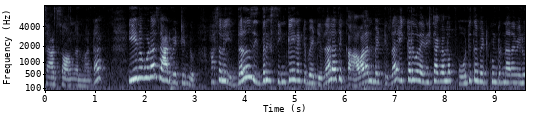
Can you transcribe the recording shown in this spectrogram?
సాడ్ సాంగ్ అనమాట ఈయన కూడా సాడ్ పెట్టిండు. అసలు ఇద్దరు ఇద్దరికి సింక్ అయినట్టు పెట్టిర్రా? లేకపోతే కావాలని పెట్టిర్రా? ఇక్కడ కూడా ఇన్స్టాగ్రామ్లో పోటీతో పెట్టుకుంటున్నారా మీరు?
